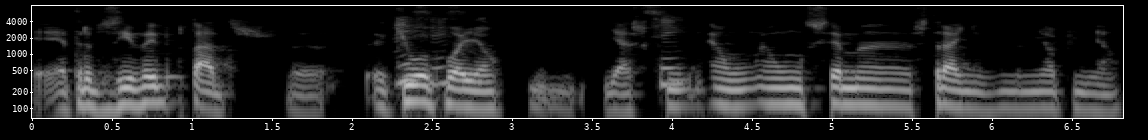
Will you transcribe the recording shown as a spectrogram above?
é, é traduzida em deputados. Que sim, o apoiam. Sim. E acho sim. que é um, é um sistema estranho, na minha opinião.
